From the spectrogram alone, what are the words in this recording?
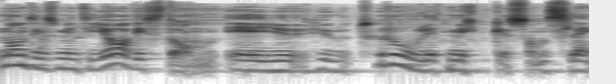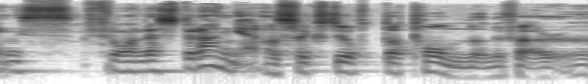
någonting som inte jag visste om är ju hur otroligt mycket som slängs från restauranger. Ja, 68 ton ungefär eh,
